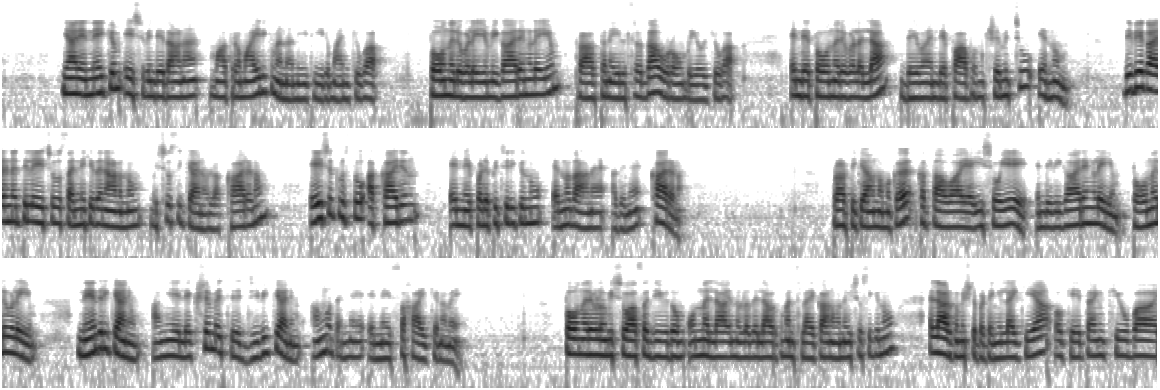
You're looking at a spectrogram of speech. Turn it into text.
ഞാൻ എന്നേക്കും യേശുവിന്റേതാണ് മാത്രമായിരിക്കുമെന്ന് നീ തീരുമാനിക്കുക. തോന്നലുകളെയും വികാരങ്ങളെയും പ്രാർത്ഥനയിൽ ശ്രദ്ധാപൂർവം ഉപയോഗിക്കുക. എന്റെ തോന്നലുകളെല്ലാം ദൈവം എന്റെ പാപം ക്ഷമിച്ചു എന്നും ദിവ്യകാരണത്തിൽ യേശു സന്നിഹിതനാണെന്നും വിശ്വസിക്കാനുള്ള കാരണം യേശുക്രിസ്തു അക്കാര്യം എന്നെ പഠിപ്പിച്ചിരിക്കുന്നു എന്നതാണ് അതിന് കാരണം. പ്രാർത്ഥിക്കാം. നമുക്ക് കർത്താവായ ഈശോയെ എന്റെ വികാരങ്ങളെയും തോന്നലുകളെയും നിയന്ത്രിക്കാനും അങ്ങയെ ലക്ഷ്യം വെച്ച് ജീവിക്കാനും അങ്ങ് തന്നെ എന്നെ സഹായിക്കണമേ. തോന്നലുകളും വിശ്വാസ ജീവിതവും ഒന്നല്ല എന്നുള്ളത് എല്ലാവർക്കും മനസ്സിലായി കാണുമെന്ന് വിശ്വസിക്കുന്നു. എല്ലാവർക്കും ഇഷ്ടപ്പെട്ടെങ്കിൽ ലൈക്ക് ചെയ്യുക. Okay thank you. ബൈ.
